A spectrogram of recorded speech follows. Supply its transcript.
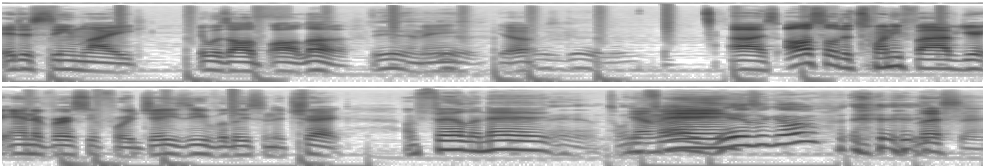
it just seemed like it was all all love. Yeah, I mean, yeah. yeah. Was good, man. Uh, it's also the 25 year anniversary for Jay Z releasing the track. I'm feeling it. Damn, 25 Yeah, man. years ago. Listen.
